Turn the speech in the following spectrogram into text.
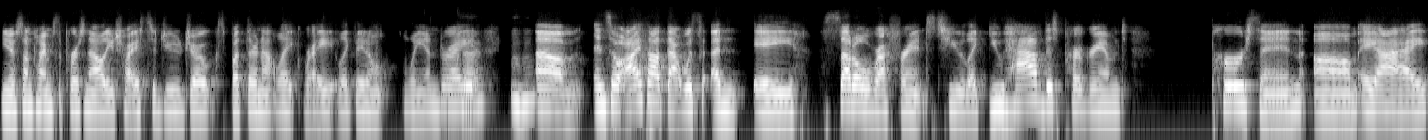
you know, sometimes the personality tries to do jokes, but they're not like right, like they don't land right. Okay. Mhm. Um, and so I thought that was an, a subtle reference to like you have this programmed person, um, AI,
